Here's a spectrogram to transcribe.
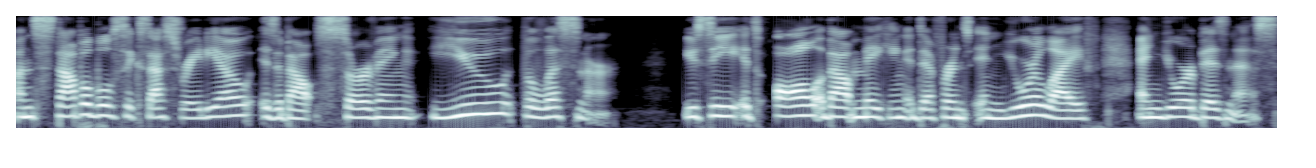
Unstoppable Success Radio is about serving you, the listener. You see, it's all about making a difference in your life and your business.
